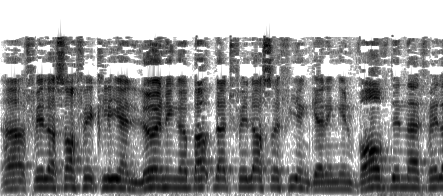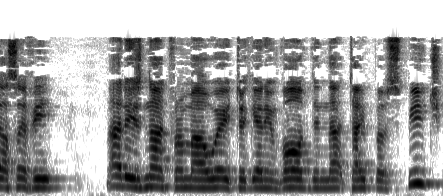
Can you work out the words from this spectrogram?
uh, philosophically and learning about that philosophy and getting involved in that philosophy. That is not from our way to get involved in that type of speech.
